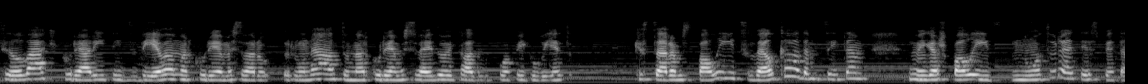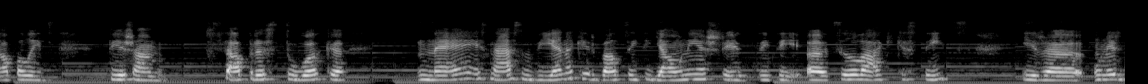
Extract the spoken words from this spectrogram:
cilvēki, kuri arī tic dievam, ar kuriem es varu runāt un ar kuriem es veidoju kādu kopīgu vietu, kas cerams palīdz vēl kādam citam, nu, vienkārši palīdz noturēties pie tā, palīdz tiešām saprast to, ka nē, es neesmu viena, ka ir vēl citi jaunieši, ir citi uh, cilvēki, kas tic, ir, uh, un, ir,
